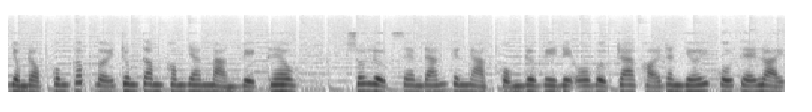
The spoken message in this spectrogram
Dòng đọc cung cấp bởi Trung tâm Không gian mạng Việt theo. Số lượt xem đáng kinh ngạc cũng đưa video vượt ra khỏi ranh giới của thể loại,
